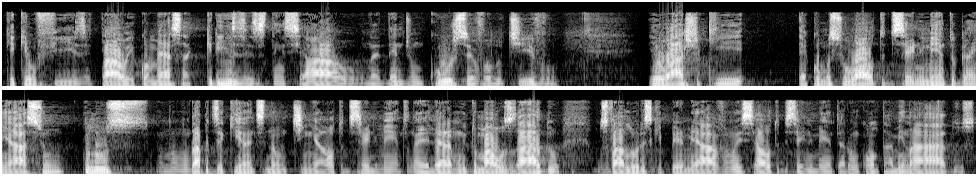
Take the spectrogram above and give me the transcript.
que, que eu fiz e tal, e começa a crise existencial né, dentro de um curso evolutivo, eu acho que é como se o autodiscernimento ganhasse um plus. Não dá para dizer que antes não tinha autodiscernimento, né? ele era muito mal usado, os valores que permeavam esse autodiscernimento eram contaminados,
